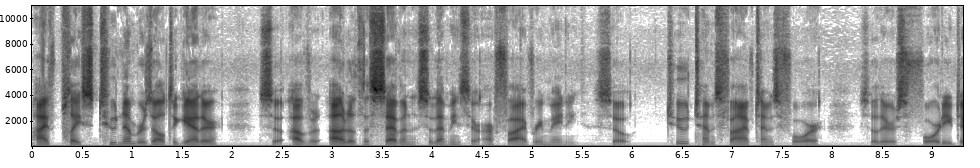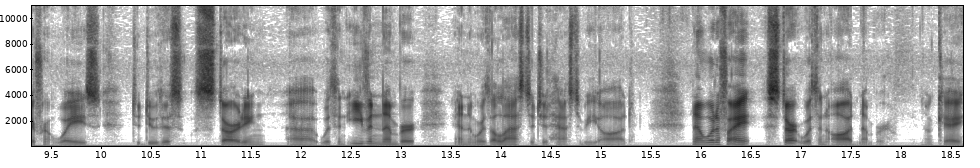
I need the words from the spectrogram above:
I've placed two numbers altogether. So out of the seven, so that means there are five remaining. So 2 times 5 times 4 so there's 40 different ways to do this starting uh, with an even number and where the last digit has to be odd. Now what if I start with an odd number? Okay,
